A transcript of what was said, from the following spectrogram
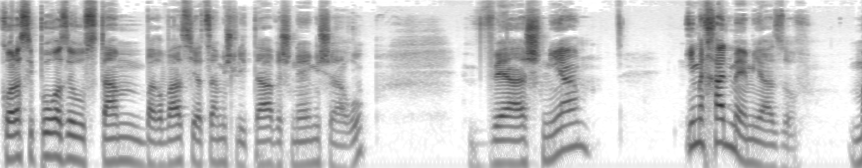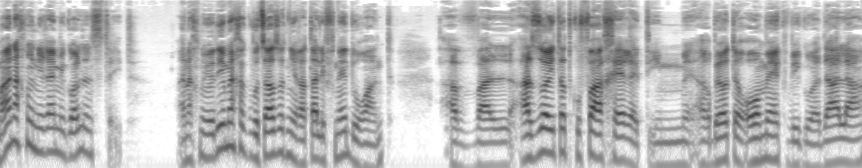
כל הסיפור הזה הוא סתם ברווז שיצא משליטה ושניהם יישארו? והשנייה, אם אחד מהם יעזוב, מה אנחנו נראה מגולדן סטייט? אנחנו יודעים איך הקבוצה הזאת נראתה לפני דורנט, אבל אז זו הייתה תקופה אחרת עם הרבה יותר עומק והיגואדלה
